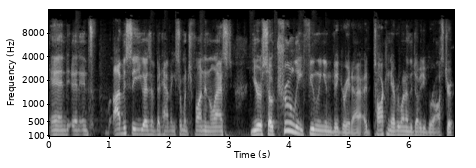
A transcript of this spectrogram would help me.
and and it's obviously you guys have been having so much fun in the last year or so, truly feeling invigorated. Uh, talking to everyone on the WWE roster,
